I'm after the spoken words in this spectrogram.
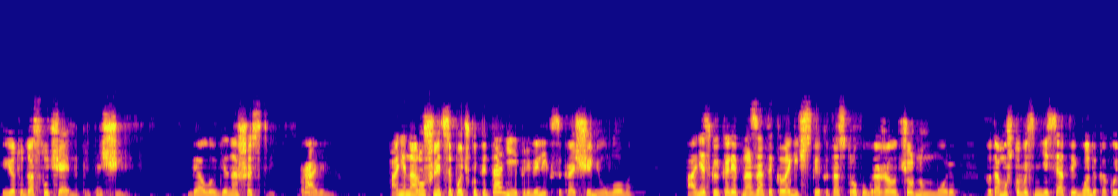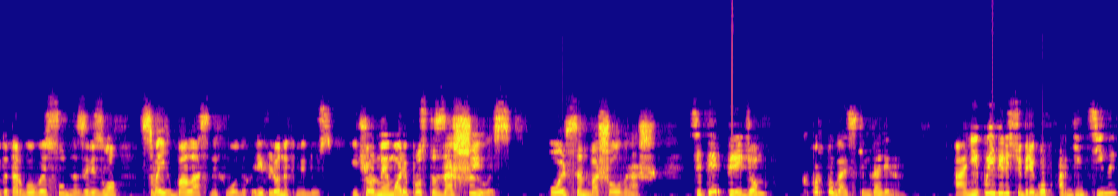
Ее туда случайно притащили. Биология нашествий. Правильно. Они нарушили цепочку питания и привели к сокращению улова. А несколько лет назад экологическая катастрофа угрожала Черному морю, потому что в 80-е годы какое-то торговое судно завезло в своих балластных водах рифленых медуз, и Черное море просто зашилось. Ольсен вошел в раж. Теперь перейдем к португальским галерам. Они появились у берегов Аргентины,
